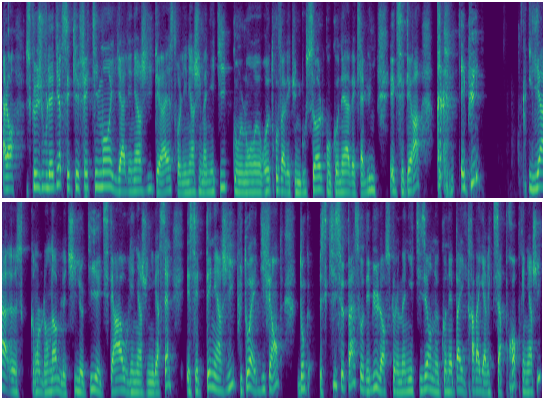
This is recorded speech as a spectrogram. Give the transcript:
alors, ce que je voulais dire, c'est qu'effectivement, il y a l'énergie terrestre, l'énergie magnétique qu'on retrouve avec une boussole, qu'on connaît avec la Lune, etc. Et puis, il y a euh, ce qu'on nomme le chi, etc., ou l'énergie universelle, et cette énergie plutôt est différente. Donc, ce qui se passe au début lorsque le magnétiseur ne connaît pas, il travaille avec sa propre énergie.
